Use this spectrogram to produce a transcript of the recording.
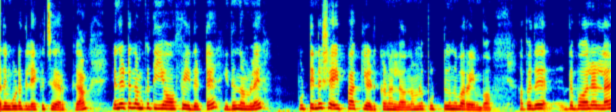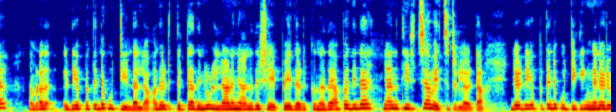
അതും കൂടെ ഇതിലേക്ക് ചേർക്കുക. എന്നിട്ട് നമുക്ക് തീ ഓഫ് ചെയ്തിട്ട് ഇത് നമ്മൾ പുട്ടിന്റെ ഷേപ്പാക്കി എടുക്കണമല്ലോ നമ്മൾ പുട്ട് എന്ന് പറയുമ്പോൾ അപ്പോൾ ഇത് ഇതുപോലെയുള്ള നമ്മുടെ ഇടിയപ്പത്തിന്റെ കുറ്റി ഉണ്ടല്ലോ അതെടുത്തിട്ട് അതിന്റെ ഉള്ളിലാണ് ഞാനത് ഷേപ്പ് ചെയ്തെടുക്കുന്നത്. അപ്പോൾ ഇതിന്റെ ഞാൻ തിരിച്ചാണ് വെച്ചിട്ടുള്ളത് കേട്ടോ. എന്റെ ഇടിയപ്പത്തിന്റെ കുറ്റിക്ക് ഇങ്ങനെ ഒരു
